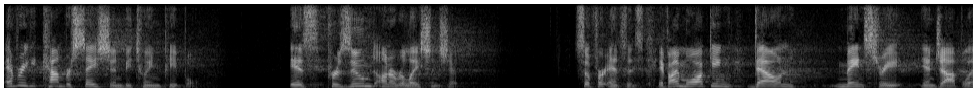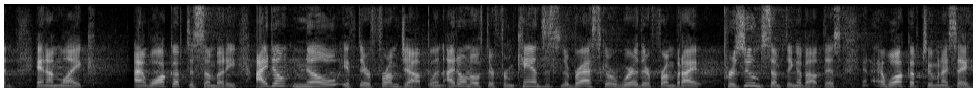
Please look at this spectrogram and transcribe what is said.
Every conversation between people is presumed on a relationship. So, for instance, if I'm walking down Main Street in Joplin and I'm like, I walk up to somebody, I don't know if they're from Joplin, I don't know if they're from Kansas, Nebraska, or where they're from, but I presume something about this. And I walk up to them and I say,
